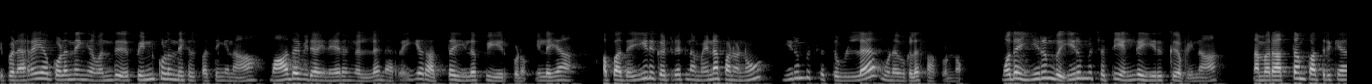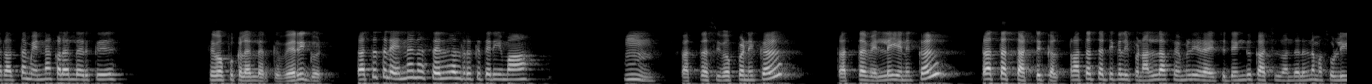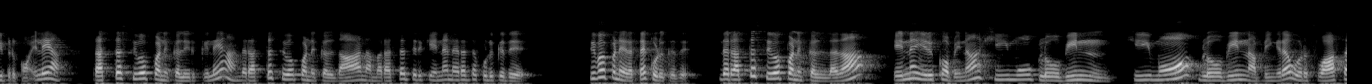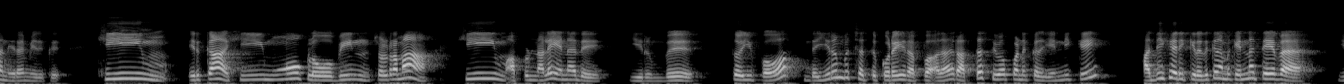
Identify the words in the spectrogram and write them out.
இப்ப நிறைய குழந்தைங்க வந்து பெண் குழந்தைகள் பார்த்தீங்கன்னா மாதவிடாய் நேரங்கள்ல நிறைய ரத்த இழப்பு ஏற்படும் இல்லையா? அப்ப அதை ஈடுகட்டுறதுக்கு நம்ம என்ன பண்ணணும்? இரும்பு சத்து உள்ள உணவுகளை சாப்பிடணும். முத இரும்பு இரும்பு சத்து எங்க இருக்கு அப்படின்னா நம்ம ரத்தம் பார்த்திருக்கேன். ரத்தம் என்ன கலர்ல இருக்கு? சிவப்பு கலர்ல இருக்கு. வெரி குட் ரத்தத்துல என்னென்ன செல்கள் இருக்கு தெரியுமா? ம் ரத்த சிவப்பணுக்கள் ரத்த வெள்ளை அணுக்கள் ரத்த தட்டுக்கள். ரத்த தட்டுக்கள் இப்போ நல்லா ஃபெமிலியர் ஆயிடுச்சு. டெங்கு காய்ச்சல் வந்ததுலேருந்து நம்ம சொல்லிட்டு இருக்கோம் இல்லையா? ரத்த சிவப்பணுக்கள் இருக்கு இல்லையா? அந்த ரத்த சிவப்பணுக்கள் தான் நம்ம ரத்தத்திற்கு என்ன நிறத்தை கொடுக்குது? சிவப்பு நிறத்தை கொடுக்குது. இந்த ரத்த சிவப்பணுக்கள்ல தான் என்ன இருக்கும் அப்படின்னா ஹீமோகுளோபின் ஹீமோகுளோபின் அப்படிங்கிற ஒரு சுவாச நிறம் இருக்கு. ஹீம் இருக்கா? ஹீமோகுளோபின் சொல்றோமா? ஹீம் அப்படின்னாலே என்னது? இரும்பு. ஸோ இப்போ இந்த இரும்பு சத்து குறையிறப்போ அதாவது ரத்த சிவப்பணுக்கள் எண்ணிக்கை அதிகரிக்கிறதுக்கு நமக்கு என்ன தேவை?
